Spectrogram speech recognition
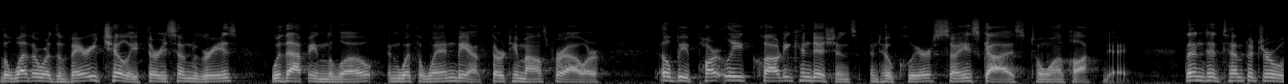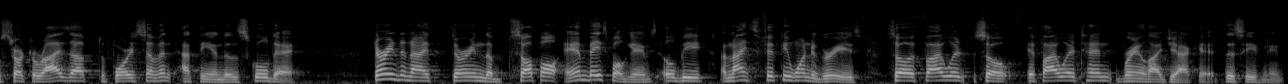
the weather was a very chilly 37 degrees, with that being the low, and with the wind being at 13 miles per hour. It'll be partly cloudy conditions until clear, sunny skies till 1 o'clock today. Then the temperature will start to rise up to 47 at the end of the school day. During tonight, during the softball and baseball games, it'll be a nice 51 degrees. So if I would, so if I would attend, bring a light jacket this evening.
